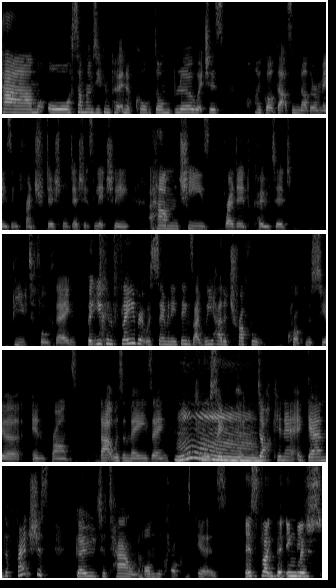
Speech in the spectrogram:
ham or sometimes you can put in a cordon bleu which is oh my god that's another amazing french traditional dish. It's literally a ham and cheese breaded coated beautiful thing. But you can flavor it with so many things. Like we had a truffle croque monsieur in France. That was amazing. Mm. You can also put mm. duck in it again. The French just go to town on the croque monsieurs. It's like the English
